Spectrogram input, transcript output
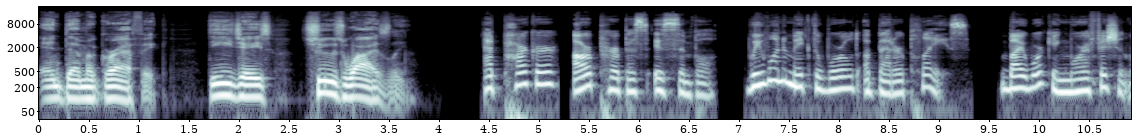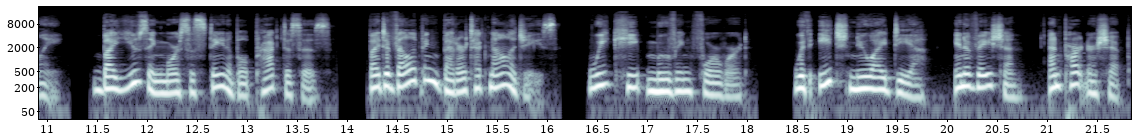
and demographic. DJs, choose wisely. At Parker, our purpose is simple. We want to make the world a better place by working more efficiently, by using more sustainable practices, by developing better technologies. We keep moving forward. With each new idea, innovation, and partnership,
